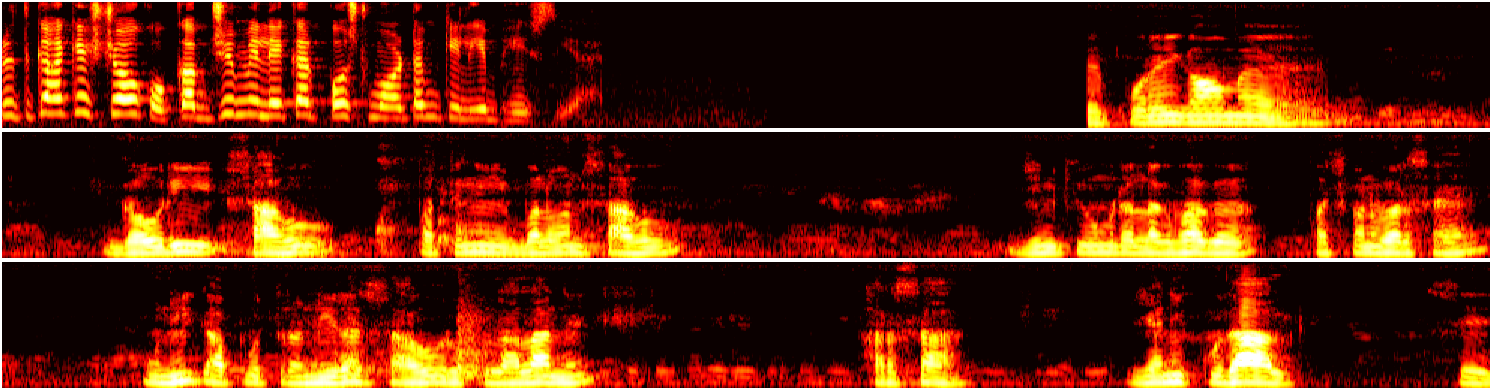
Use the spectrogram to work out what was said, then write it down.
मृतका के शव को कब्जे में लेकर पोस्टमार्टम के लिए भेज दिया है। पुरई गाँव में गौरी साहू, पत्नी बलवंत साहू, जिनकी उम्र लगभग पचपन वर्ष है उन्हीं का पुत्र नीरज साहू रुपलाला ने फरसा, यानी कुदाल, से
